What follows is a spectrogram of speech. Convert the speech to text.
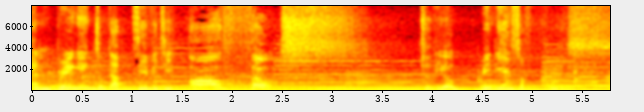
and bringing to captivity all thoughts to the obedience of Christ.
